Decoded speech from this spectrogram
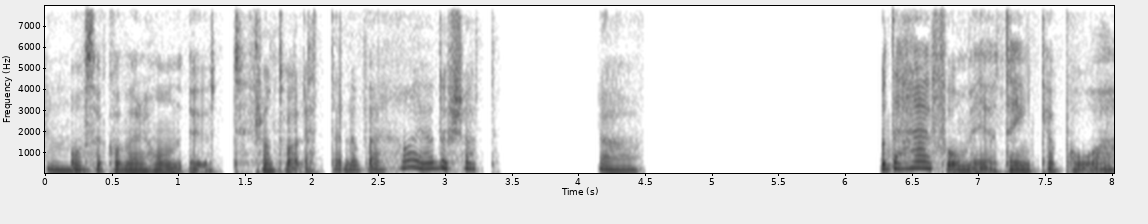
Mm. Och så kommer hon ut från toaletten och bara, ja, jag har duschat. ja. Och det här får mig att tänka på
